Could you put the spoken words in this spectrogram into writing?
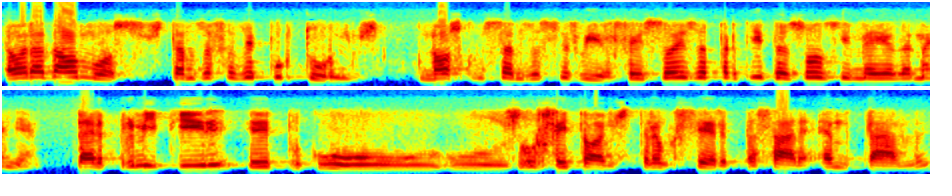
A hora de almoço estamos a fazer por turnos. Nós começamos a servir refeições a partir das 11h30 da manhã, para permitir, eh, porque os refeitórios terão que ser, passar a metade,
